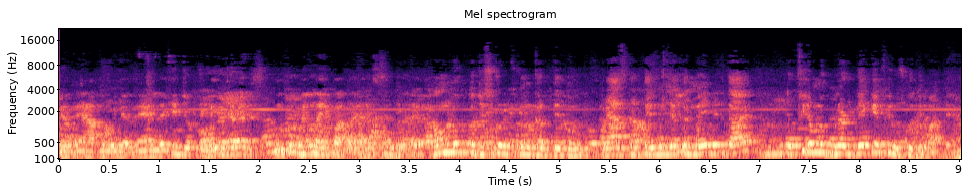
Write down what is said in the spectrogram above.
देते हैं आप लोग देते हैं लेकिन जो कोविड है उनको मिल नहीं पाता है। हम लोग तो जिसको भी फ़ोन करते तो प्रयास करते हैं जब तक नहीं मिलता है तो फिर हम लोग ब्लड दे के फिर उसको दिलवाते हैं।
